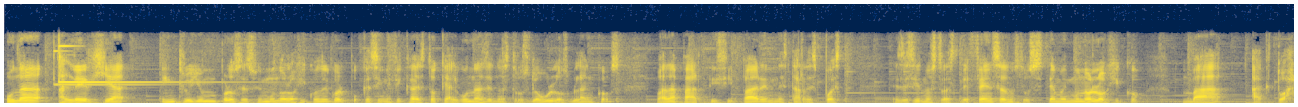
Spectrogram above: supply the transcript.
Una alergia incluye un proceso inmunológico en el cuerpo. ¿Qué significa esto? Que algunas de nuestros glóbulos blancos van a participar en esta respuesta. Es decir, nuestras defensas, nuestro sistema inmunológico va a actuar.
